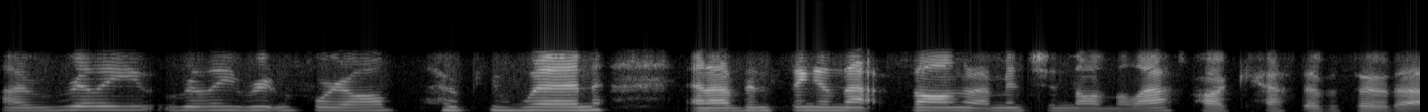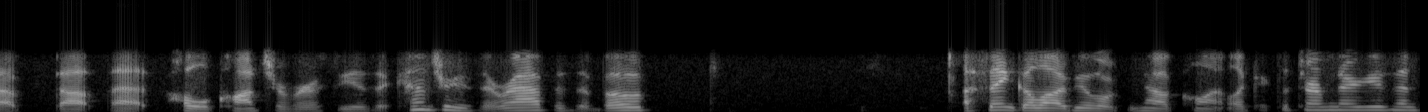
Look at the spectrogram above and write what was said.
I'm really, really rooting for y'all. Hope you win. And I've been singing that song I mentioned on the last podcast episode uh, about that whole controversy. Is it country? Is it rap? Is it both? I think a lot of people now calling it like the term they're using.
